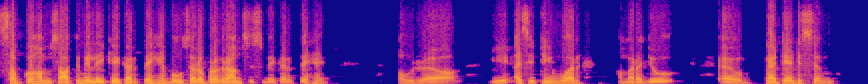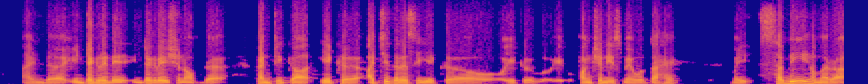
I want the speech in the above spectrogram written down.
सबको हम साथ में लेके करते हैं, बहुत सारा प्रोग्राम्स इसमें करते हैं और ये ऐसे टीम वर्क हमारा जो patriotism and integrate integration of the country का एक अच्छी तरह से एक एक, एक फ़ंक्शन इसमें होता है। मैं सभी हमारा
